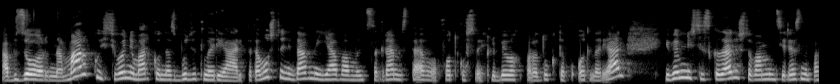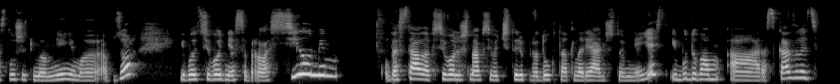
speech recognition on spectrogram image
обзор на марку, и сегодня марка у нас будет L'Oreal, потому что недавно я вам в инстаграме ставила фотку своих любимых продуктов от L'Oreal, и вы мне все сказали, что вам интересно послушать мое мнение, мой обзор, и вот сегодня я собралась силами, достала всего лишь навсего 4 продукта от L'Oreal, что у меня есть, и буду вам а, рассказывать,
